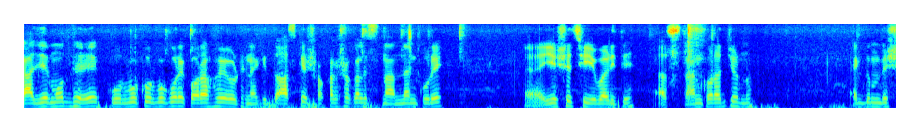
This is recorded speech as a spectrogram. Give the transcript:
কাজের মধ্যে করব করব করে করা হয়ে ওঠে না। কিন্তু আজকে সকাল সকালে স্নান দান করে এসেছি এ বাড়িতে। আর স্নান করার জন্য একদম বেশ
